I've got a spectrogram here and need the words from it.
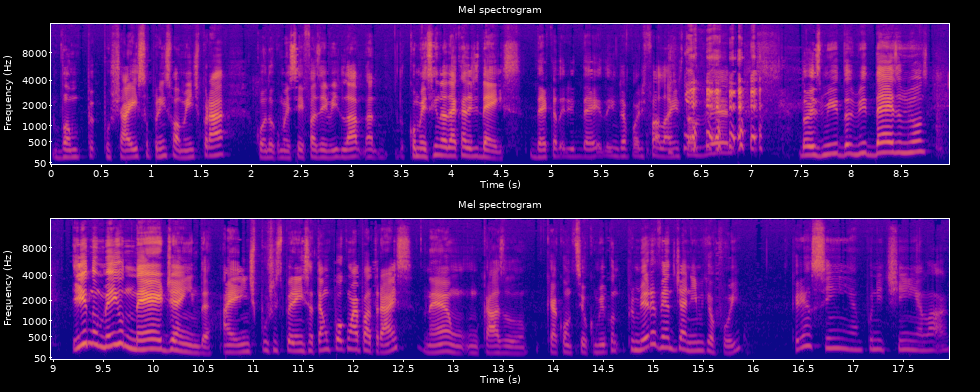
Vamos pu- puxar isso principalmente para quando eu comecei a fazer vídeo lá, na- comecinho da década de 10. Década de 10, a gente já pode falar, a gente tá velho. 2000, 2010, 2011. E no meio nerd ainda. Aí a gente puxa a experiência até um pouco mais pra trás, né? Um, um caso que aconteceu comigo. Quando- Primeiro evento de anime que eu fui. Criancinha, bonitinha lá.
